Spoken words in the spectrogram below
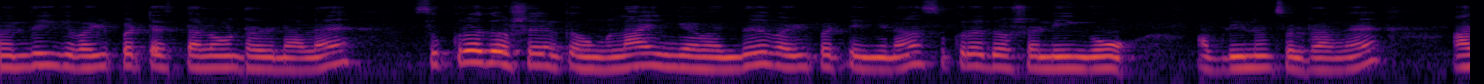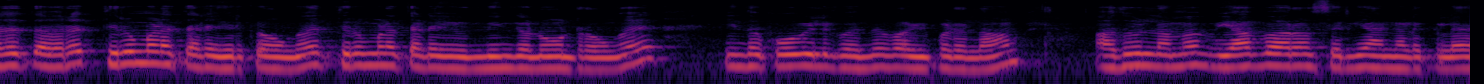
வந்து இங்கே வழிபட்ட ஸ்தலன்றதுனால சுக்கரதோஷம் இருக்கவங்களாம் இங்கே வந்து வழிபட்டிங்கன்னா சுக்கரதோஷம் நீங்கும் அப்படின்னு சொல்கிறாங்க அதை தவிர திருமண தடை இருக்கிறவங்க திருமண தடை நீங்கணுன்றவங்க இந்த கோவிலுக்கு வந்து வழிபடலாம். அதுவும் இல்லாமல் வியாபாரம் சரியாக நடக்கலை.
